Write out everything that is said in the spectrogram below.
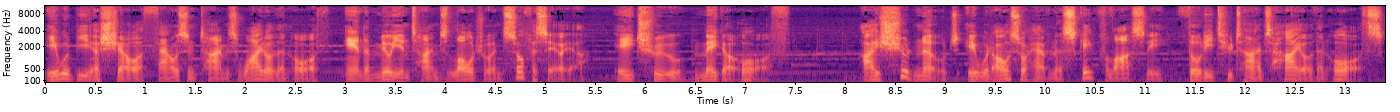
it would be a shell a thousand times wider than Earth and a million times larger in surface area, a true mega Earth. I should note it would also have an escape velocity 32 times higher than Earth's,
